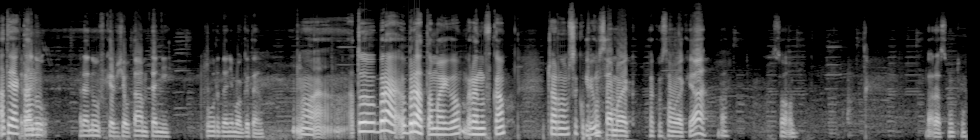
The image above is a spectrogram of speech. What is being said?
a ty jak tam? Renu, renówkę wziął tamten i kurde, nie mogę ten. No, a, to bra brata mojego, Renówka. Czarną se kupił. Taką samą jak, taką samą jak ja? A, co on? Zaraz mu tu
